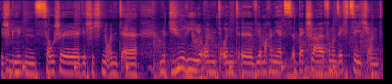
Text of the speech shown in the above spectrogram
gespielten Social-Geschichten und äh, mit Jury und, und äh, wir machen jetzt Bachelor 65 und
